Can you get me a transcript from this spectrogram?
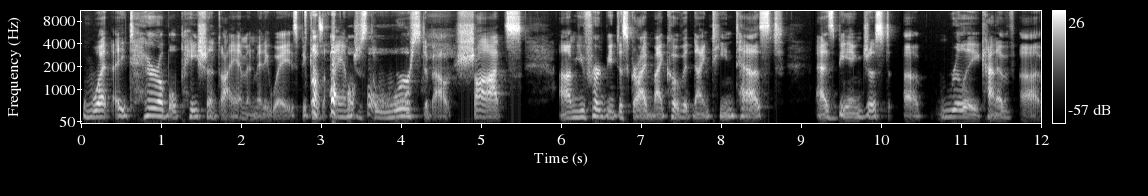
what a terrible patient I am in many ways because I am just the worst about shots. Um, you've heard me describe my COVID 19 test as being just a really kind of uh,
